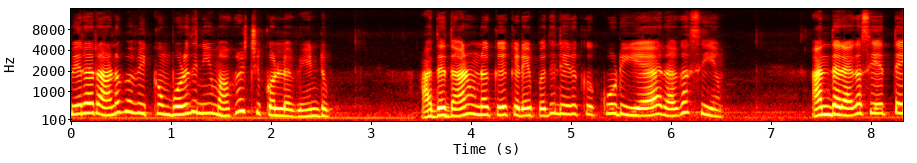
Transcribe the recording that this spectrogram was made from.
பிறர் அனுபவிக்கும் பொழுது நீ மகிழ்ச்சி கொள்ள வேண்டும். அதுதான் உனக்கு கிடைப்பதில் இருக்கக்கூடிய ரகசியம். அந்த ரகசியத்தை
